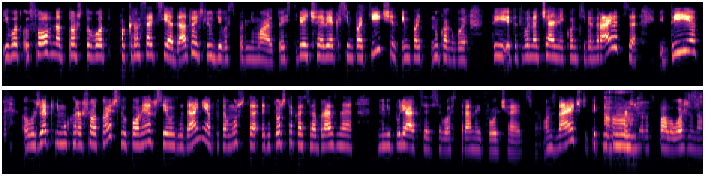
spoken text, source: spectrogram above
и вот условно то, что вот по красоте, да, то есть люди воспринимают, то есть тебе человек симпатичен, импат... ну, как бы, ты, это твой начальник, он тебе нравится, и ты уже к нему хорошо относишься, выполняешь все его задания, потому что это тоже такая своеобразная манипуляция с его стороны получается. Он знает, что ты к нему а, хорошо расположена.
